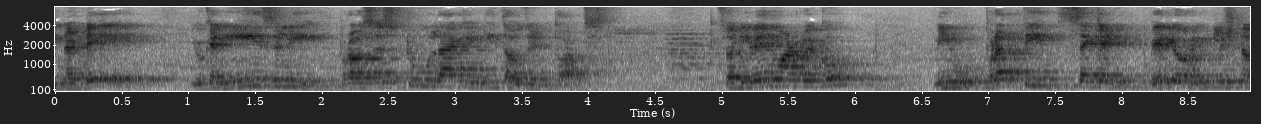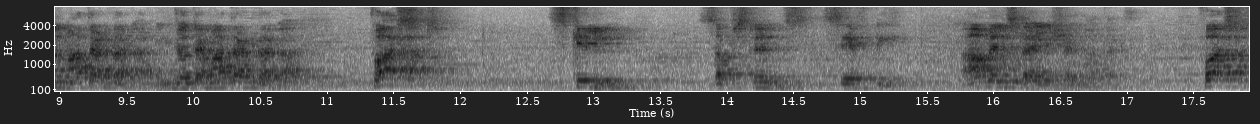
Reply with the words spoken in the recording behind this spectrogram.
in a day you can easily process two lakh eighty thousand thoughts so ನೀವೇನು ಮಾಡಬೇಕು? ನೀವು ಪ್ರತಿ ಸೆಕೆಂಡ್ ಬೇರೆಯವರು ಇಂಗ್ಲಿಷ್ನಲ್ಲಿ ಮಾತಾಡಿದಾಗ ನಿಮ್ಮ ಜೊತೆ ಮಾತಾಡಿದಾಗ ಫಸ್ಟ್ ಸ್ಕಿಲ್ ಸಬ್ಸ್ಟೆನ್ಸ್ ಸೇಫ್ಟಿ ಆಮೇಲೆ ಸ್ಟೈಲಿಶ್ ಆಗಿ ಮಾತಾಡಿ. ಫಸ್ಟ್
